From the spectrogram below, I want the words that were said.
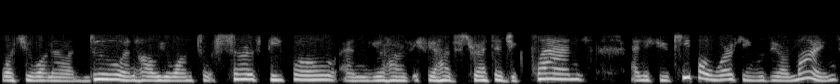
what you want to do and how you want to serve people and you have if you have strategic plans and if you keep on working with your mind,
